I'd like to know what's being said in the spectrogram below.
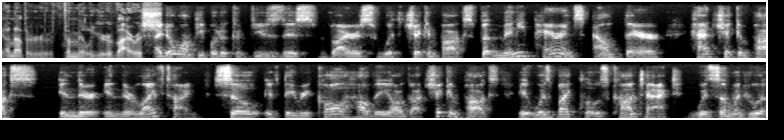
another familiar virus. I don't want people to confuse this virus with chickenpox, but many parents out there had chickenpox in their in their lifetime. So if they recall how they all got chickenpox, it was by close contact with someone who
